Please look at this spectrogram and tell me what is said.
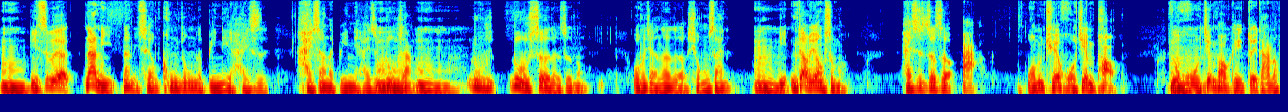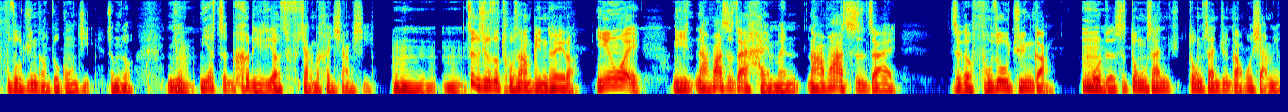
嗯，你是不是要？那你那你是用空中的兵力，还是海上的兵力，还是陆上？嗯，陆陆射的这种，我们讲到的雄山。嗯，你你到底用什么？还是这时候啊，我们缺火箭炮，如果火箭炮可以对他的福州军港做攻击，这么多，你就你要这个课题要讲的很详细。嗯嗯，这个就是图上兵推了，因为你哪怕是在海门，哪怕是在这个福州军港。或者是东山东山军港或下面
